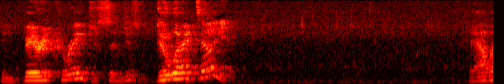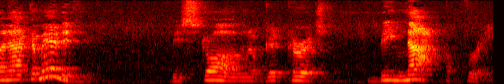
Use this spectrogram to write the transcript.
and very courageous and just do what I tell you. Have I not commanded you? Be strong and of good courage. Be not afraid.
